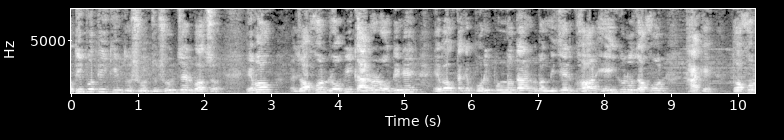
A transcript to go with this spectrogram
অধিপতি কিন্তু সূর্য, সূর্যের বছর এবং যখন রবি কারোর অধীনে এবং তাকে পরিপূর্ণতা এবং নিজের ঘর এইগুলো যখন থাকে তখন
